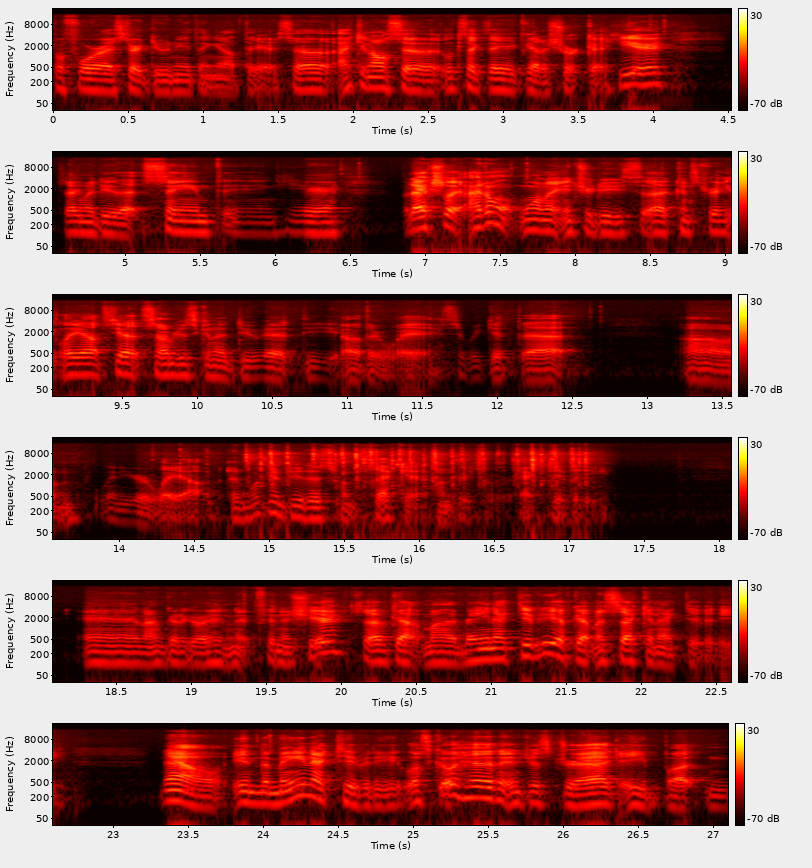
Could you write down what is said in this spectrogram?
before I start doing anything out there. So I can also, it looks like they've got a shortcut here. So I'm to do that same thing here. But actually, I don't want to introduce uh, constraint layouts yet, so I'm just going to do it the other way. So we get that um, linear layout. And we're to do this one second underscore activity. I'm going to go ahead and hit finish here. So I've got my main activity, I've got my second activity. Now, in the main activity, let's go ahead and just drag a button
